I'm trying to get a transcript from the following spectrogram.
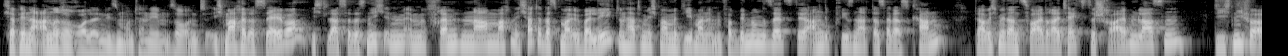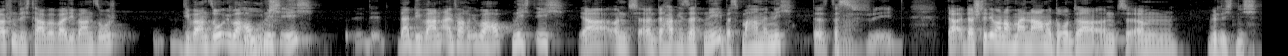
Ich habe hier eine andere Rolle in diesem Unternehmen so und ich mache das selber. Ich lasse das nicht im, im fremden Namen machen. Ich hatte das mal überlegt und hatte mich mal mit jemandem in Verbindung gesetzt, der angepriesen hat, dass er das kann. Da habe ich mir dann zwei, drei Texte schreiben lassen, die ich nie veröffentlicht habe, weil die waren so die waren so überhaupt Gut. nicht ich. Na, die waren einfach überhaupt nicht ich. Ja, und äh, da habe ich gesagt, nee, das machen wir nicht. Das, das, da, da steht immer noch mein Name drunter und ähm, will ich nicht.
